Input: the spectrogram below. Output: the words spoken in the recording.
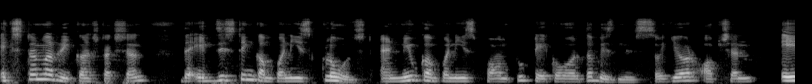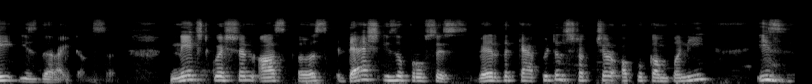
external reconstruction the existing company is closed and new company is formed to take over the business. So here option a is the right answer. Next question asks us dash is a process where the capital structure of a company is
